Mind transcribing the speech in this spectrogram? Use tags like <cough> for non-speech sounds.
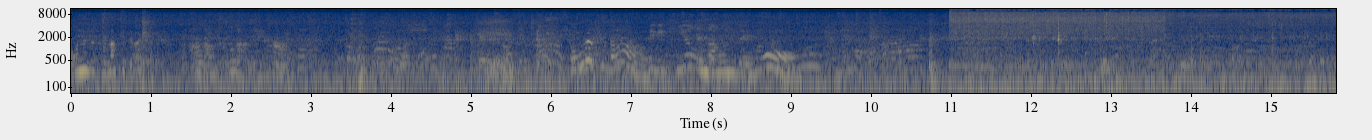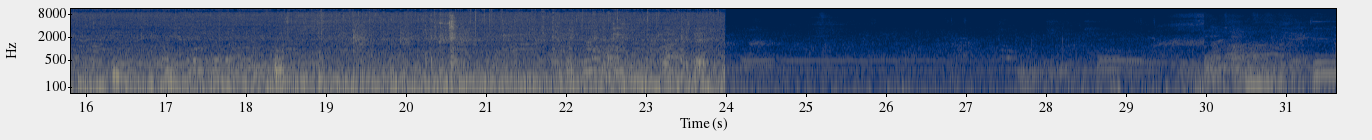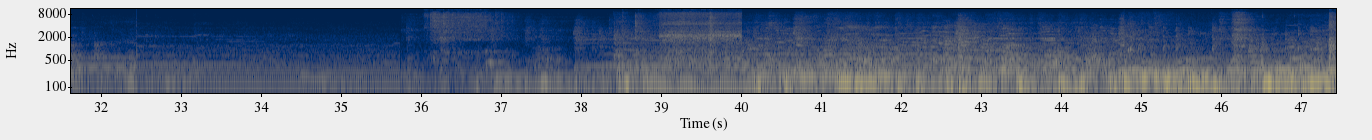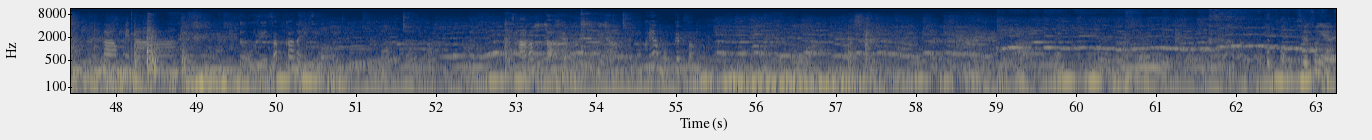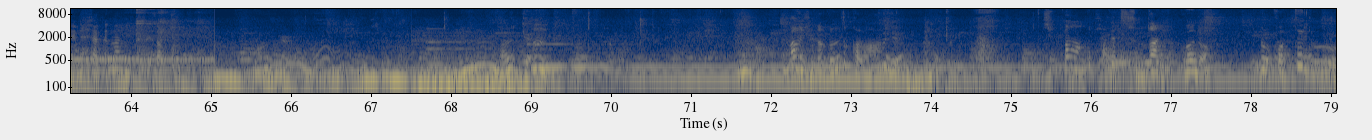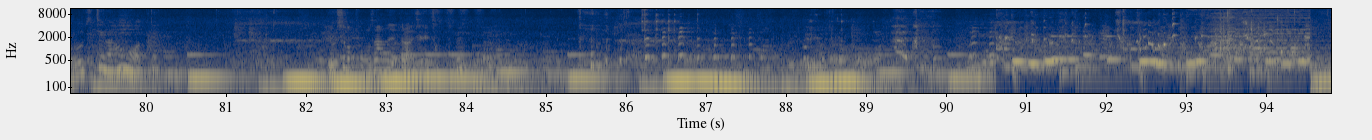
먹는데 돈 아끼지 말자. 아, 난 그건 안 해. 너무 예쁘다. 되게 나무인데. 어. 우리 쌉가능이지? 어, 잘 왔다. 어, 그냥 먹겠다. 죄송해요. MD샷 끝났는데 왜 자꾸. 음, 맛있지? 음. 빵이 진짜 쫀득하다. 그지? 식빵하고 바게트 중간이야. 맞아. 그리고 겉에도 로스팅을 한 것 같아. 요식업 봉사하는 애들 아니야? <laughs>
